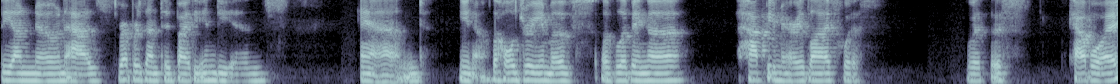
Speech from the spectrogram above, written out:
the unknown as represented by the Indians and, you know, the whole dream of of living a happy married life with with this cowboy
